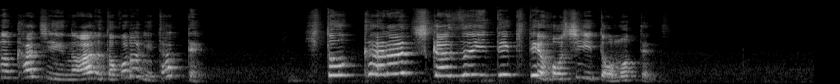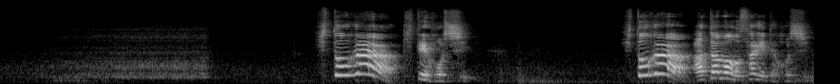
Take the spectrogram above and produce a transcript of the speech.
の価値のあるところに立って人から近づいてきてほしいと思ってるんです。人が来てほしい。人が頭を下げてほしい。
